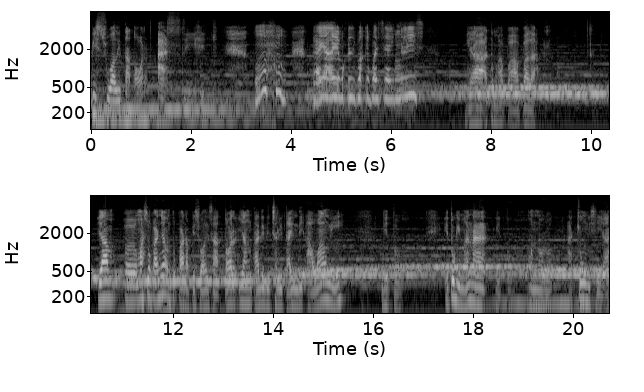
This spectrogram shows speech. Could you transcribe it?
visualitator? Asli. Kayak ayah pakai bahasa Inggris. Ya, atau nggak apa-apa lah. Ya e, masukannya untuk para visualisator yang tadi diceritain di awal nih gitu. Itu gimana gitu menurut acung sih ya.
